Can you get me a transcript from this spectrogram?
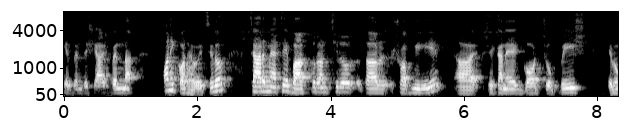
খেলবেন, দেশে আসবেন না। অনেক কথা হয়েছিল। চার ম্যাচে বাহাত্তর রান ছিল তার সব মিলিয়ে। সেখানে গড় চব্বিশ এবং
